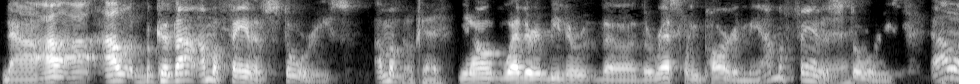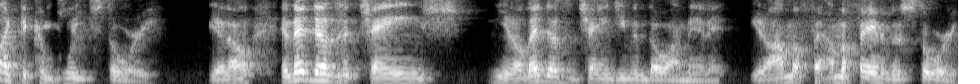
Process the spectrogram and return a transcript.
Nah, I, I, I because I, am a fan of stories. I'm a, okay. You know, whether it be the the, the wrestling part of me, I'm a fan yeah. of stories. I yeah. like the complete story. You know, and that doesn't change. You know, that doesn't change even though I'm in it. You know, I'm a fa- I'm a fan of the story.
